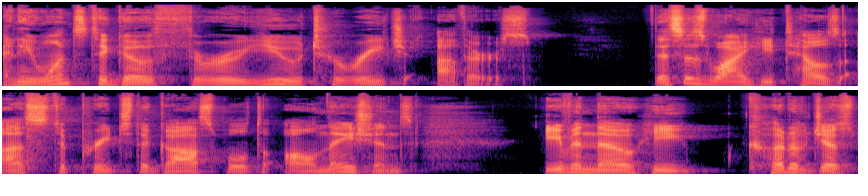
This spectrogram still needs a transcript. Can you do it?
and He wants to go through you to reach others. This is why He tells us to preach the gospel to all nations, even though He could have just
